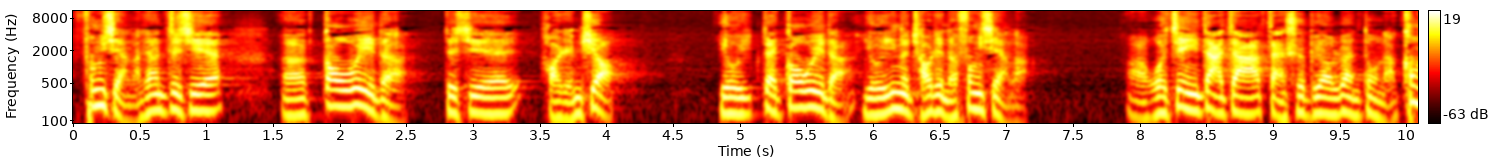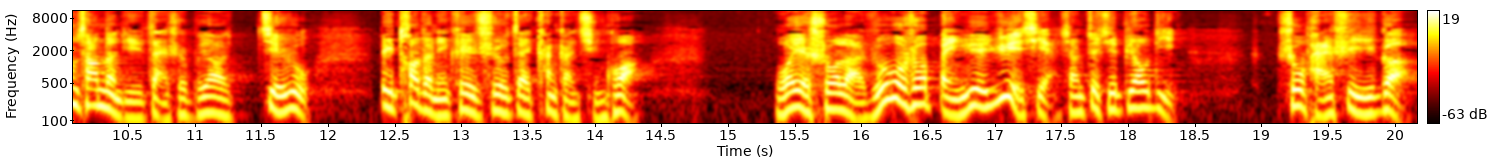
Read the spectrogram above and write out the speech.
风险了，像这些呃高位的这些好人票，有在高位的有一定的调整的风险了，啊，我建议大家暂时不要乱动了，空仓的你暂时不要介入，被套的你可以持有再看看情况。我也说了，如果说本月月线像这些标的收盘是一个。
